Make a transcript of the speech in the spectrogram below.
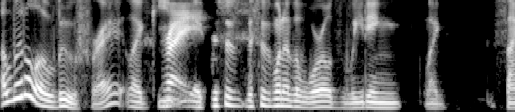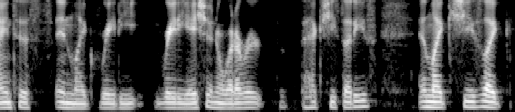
A little aloof, right? Like, you- Right. like, this is this is one of the world's leading like scientists in like radi- radiation or whatever the heck she studies, and like she's like,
